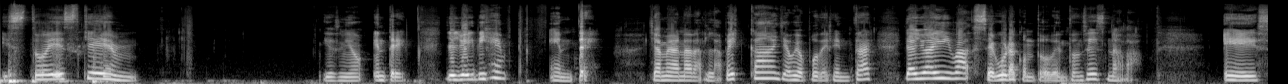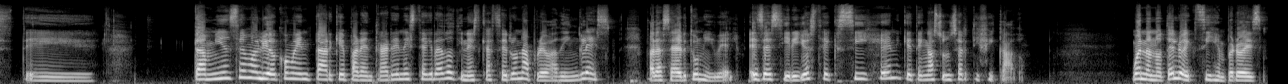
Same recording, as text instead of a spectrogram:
Esto es que... Dios mío, entré. Ya yo ahí dije, entré. Ya me van a dar la beca, ya voy a poder entrar. Ya yo ahí iba segura con todo. Entonces, nada. Este... También se me olvidó comentar que para entrar en este grado tienes que hacer una prueba de inglés para saber tu nivel. Es decir, ellos te exigen que tengas un certificado. Bueno, no te lo exigen, pero es,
